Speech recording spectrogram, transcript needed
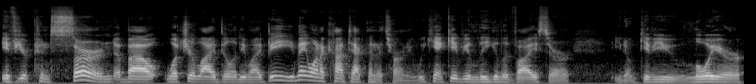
If you're concerned about what your liability might be, you may want to contact an attorney. We can't give you legal advice or, you know, give you lawyer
